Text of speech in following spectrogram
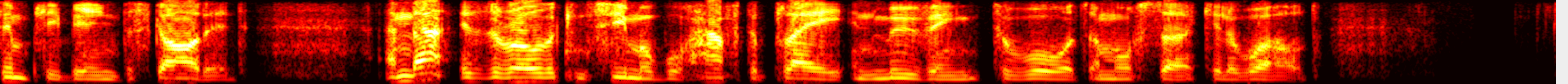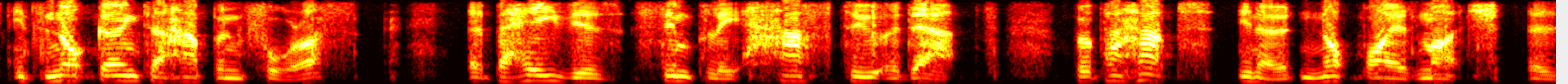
simply being discarded. And that is the role the consumer will have to play in moving towards a more circular world. It's not going to happen for us. Uh, behaviors simply have to adapt, but perhaps, you know, not by as much as,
